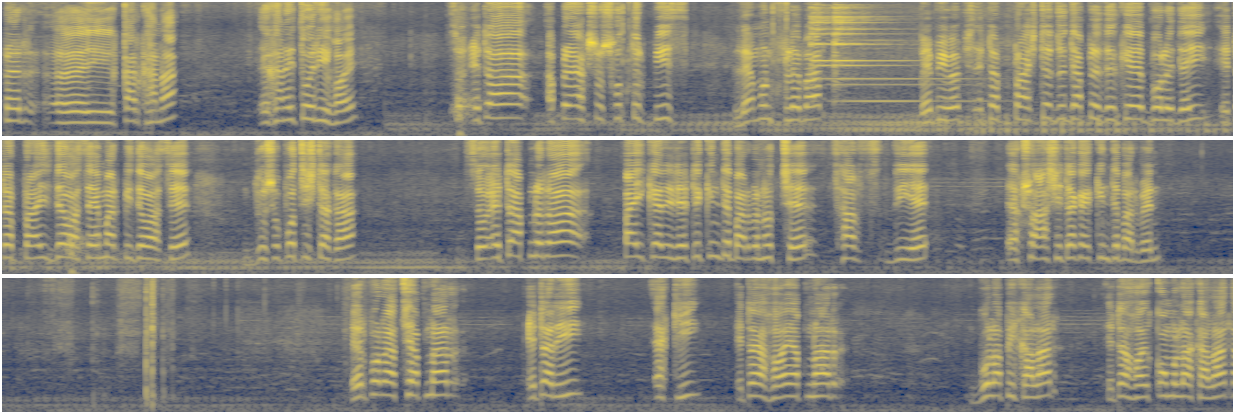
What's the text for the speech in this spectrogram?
আপনার, এই কারখানা, এখানেই তৈরি হয়। সো এটা আপনার একশো সত্তর piece lemon flavour baby wipes এটা প্রাইসটা যদি আপনাদেরকে বলে দেই, এটা প্রাইস দেওয়া আছে এমআরপি দেওয়া আছে দুশো টাকা। সো এটা আপনারা পাইকারি রেটে কিনতে পারবেন হচ্ছে সার্চ দিয়ে একশো আশি টাকায় কিনতে পারবেন। এরপর আছে আপনার, এটারই একই, এটা হয় আপনার গোলাপি কালার, এটা হয় কমলা কালার।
